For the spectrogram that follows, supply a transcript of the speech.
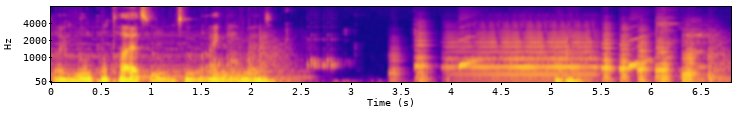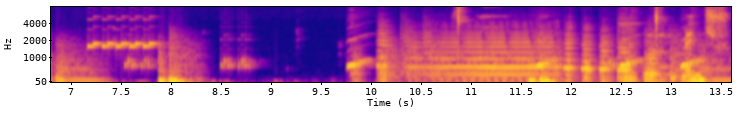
Das ist eigentlich nur ein Portal zum, zum eigentlichen Welt. Mensch.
